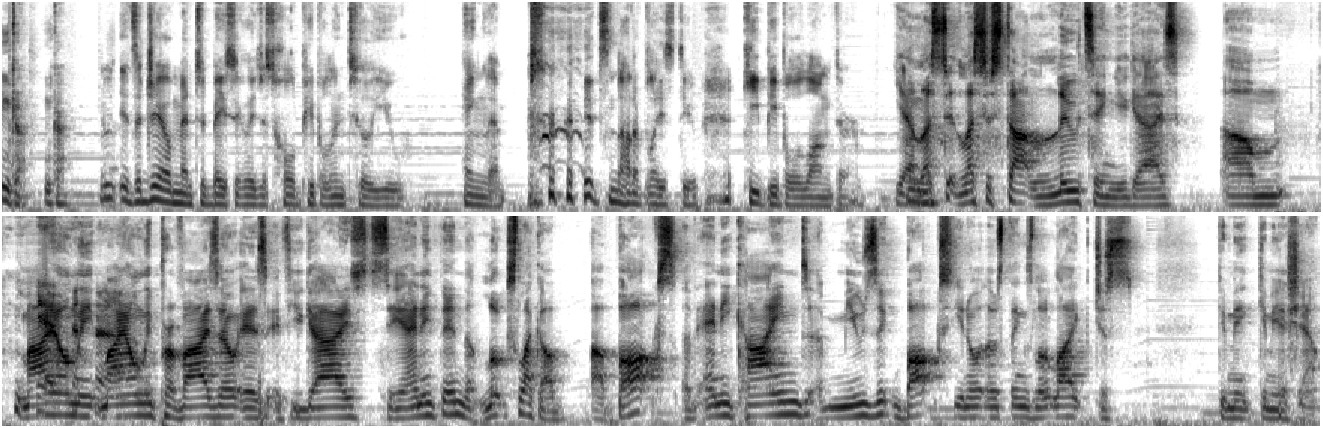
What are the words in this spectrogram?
Okay. Okay. It's a jail meant to basically just hold people until you hang them. it's not a place to keep people long term. Yeah, let's let's just start looting, you guys. Um, my only my only proviso is if you guys see anything that looks like a, a box of any kind, a music box, you know what those things look like, just give me give me a shout.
